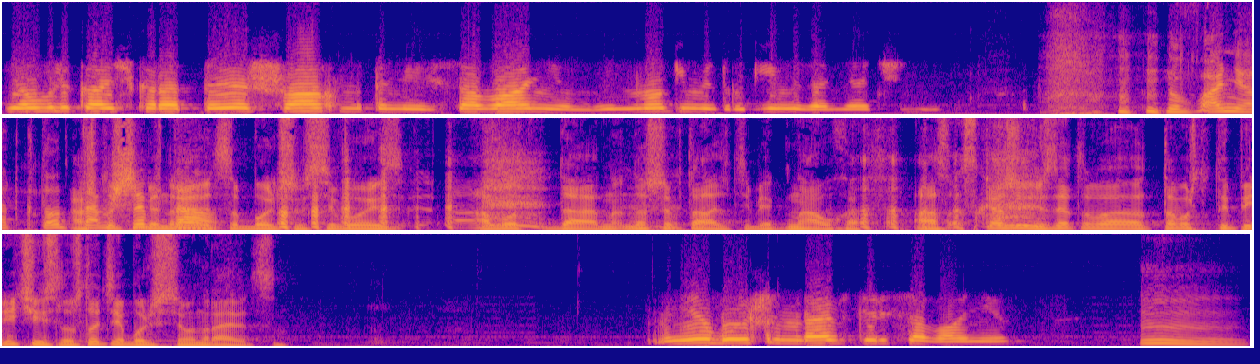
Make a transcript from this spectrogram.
Я увлекаюсь карате, шахматами, рисованием и многими другими занятиями. Ну, понятно, кто-то А там что тебе шептал. нравится больше всего из... А вот, да, на- нашептали тебе на ухо. А скажи, из этого, того, что ты перечислил, что тебе больше всего нравится? Мне больше нравится рисование. М.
